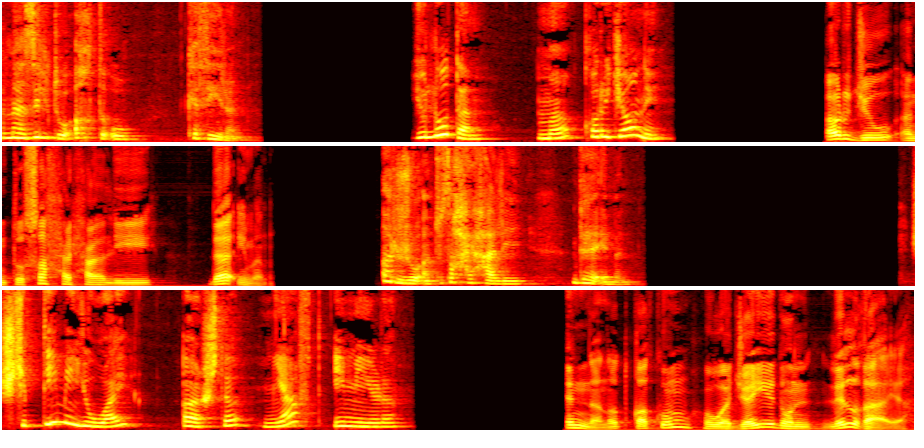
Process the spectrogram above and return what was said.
فما زلت أخطئ كثيرا. lutem, më korrigjoni. أرجو أن تصحح لي دائما. أرجو أن تصحح لي دائما. Shqiptimi juaj është mjaft i mirë. إن نطقكم هو جيد للغاية.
